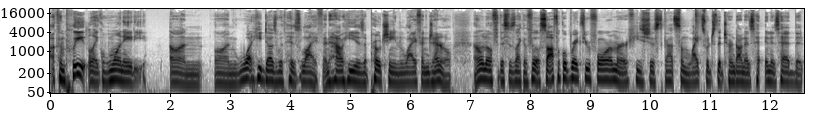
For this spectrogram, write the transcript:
a complete like 180 on on what he does with his life and how he is approaching life in general. I don't know if this is like a philosophical breakthrough for him or if he's just got some light switch that turned on his in his head that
